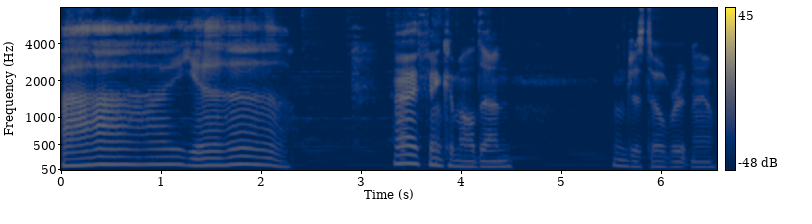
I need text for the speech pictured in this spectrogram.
Fire! I think I'm all done. I'm just over it now.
